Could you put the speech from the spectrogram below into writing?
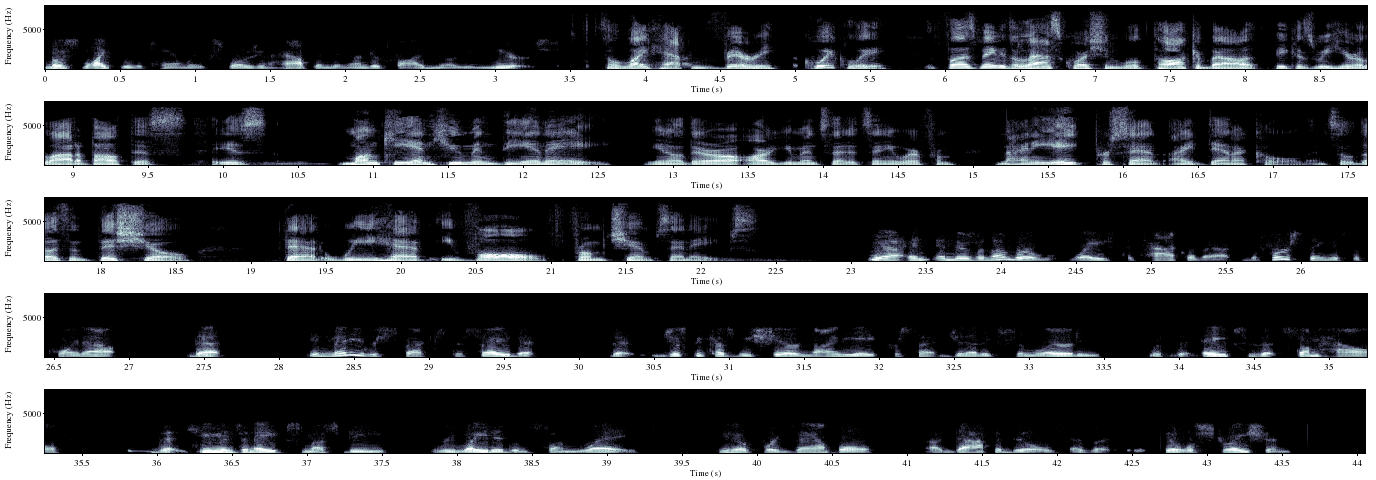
Most likely the Cambrian explosion happened in under 5 million years. So life happened very quickly. Fuz, maybe the last question we'll talk about, because we hear a lot about this, is monkey and human DNA. You know, there are arguments that it's anywhere from 98% identical. And so doesn't this show that we have evolved from chimps and apes? Yeah, and, and there's a number of ways to tackle that. The first thing is to point out that in many respects to say that that just because we share 98% genetic similarity with the apes is that somehow that humans and apes must be related in some way. You know, for example, uh, daffodils as an illustration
